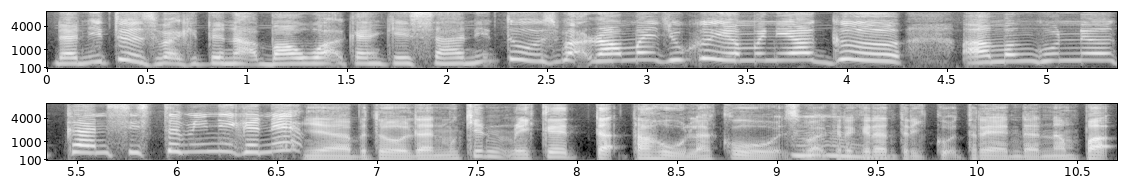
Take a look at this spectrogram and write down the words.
Dan itu sebab kita nak bawakan kisah ni tu. Sebab ramai juga yang meniaga uh, menggunakan sistem ini kan, Nik? Ya betul dan mungkin mereka tak tahulah kot sebab mm. kadang-kadang terikut trend dan nampak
